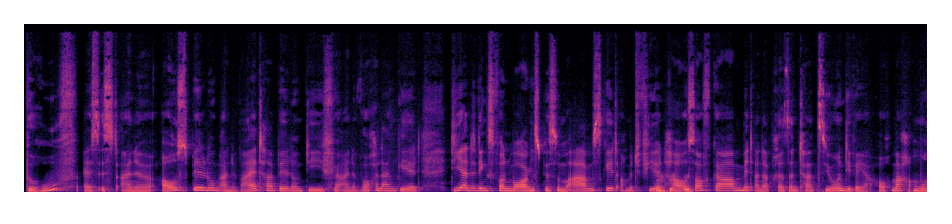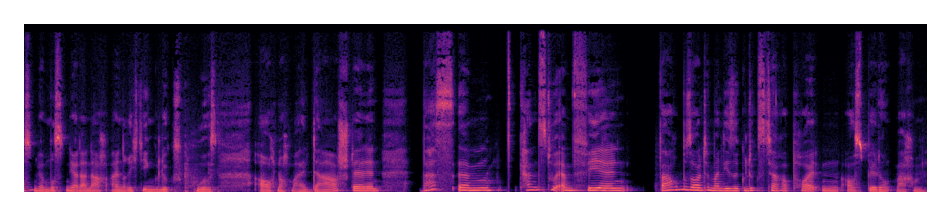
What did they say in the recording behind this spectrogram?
Beruf. Es ist eine Ausbildung, eine Weiterbildung, die für eine Woche lang gilt, die allerdings von morgens bis um abends geht, auch mit vielen Hausaufgaben, mit einer Präsentation, die wir ja auch machen mussten. Wir mussten ja danach einen richtigen Glückskurs auch nochmal darstellen. Was ähm, kannst du empfehlen? Warum sollte man diese Glückstherapeuten-Ausbildung machen?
